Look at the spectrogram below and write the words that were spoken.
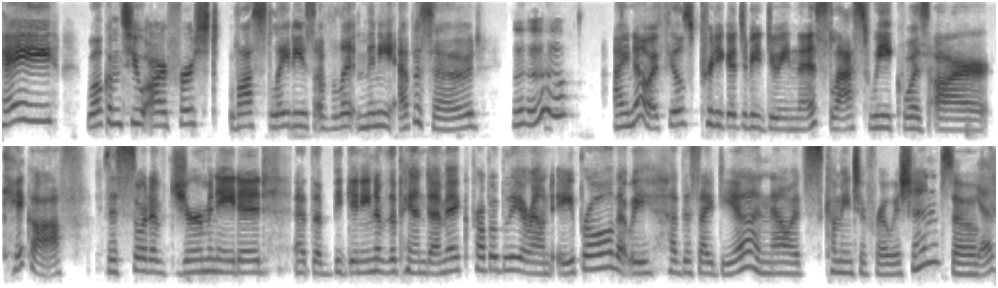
Hey, welcome to our first Lost Ladies of Lit mini episode. Woohoo! I know it feels pretty good to be doing this. Last week was our kickoff. This sort of germinated at the beginning of the pandemic, probably around April, that we had this idea, and now it's coming to fruition. So, Yep.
